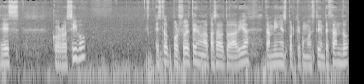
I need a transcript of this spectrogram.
es corrosivo. Esto por suerte no me ha pasado todavía. También es porque como estoy empezando,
